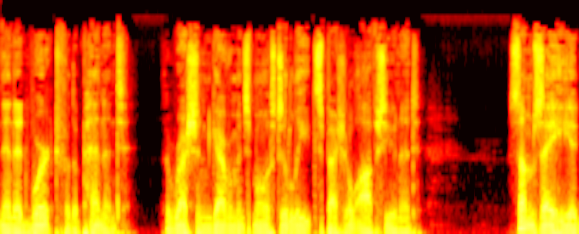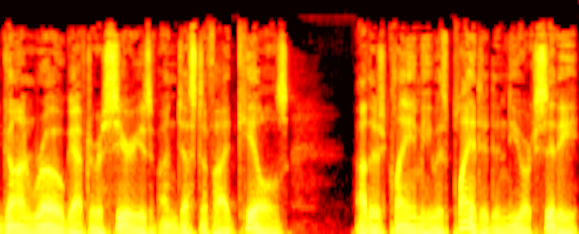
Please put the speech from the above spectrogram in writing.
and had worked for the Pennant, the Russian government's most elite special ops unit. Some say he had gone rogue after a series of unjustified kills. Others claim he was planted in New York City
